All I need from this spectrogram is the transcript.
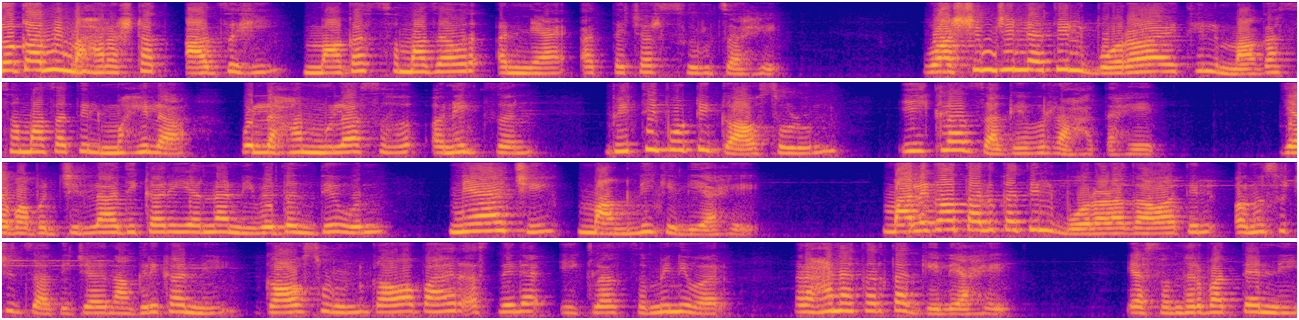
पुरोगामी महाराष्ट्रात आजही मागास समाजावर अन्याय अत्याचार सुरूच आहे. वाशिम जिल्ह्यातील बोराळा येथील मागास समाजातील महिला व लहान मुलासह अनेक जण भीतीपोटी गाव सोडून इकला जागेवर राहत आहेत. याबाबत जिल्हाधिकारी यांना निवेदन देऊन न्यायाची मागणी केली आहे. मालेगाव तालुक्यातील बोराळा गावातील अनुसूचित जातीच्या नागरिकांनी गाव सोडून गावाबाहेर असलेल्या इकला जमिनीवर राहण्याकरता गेले आहेत. या संदर्भात त्यांनी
